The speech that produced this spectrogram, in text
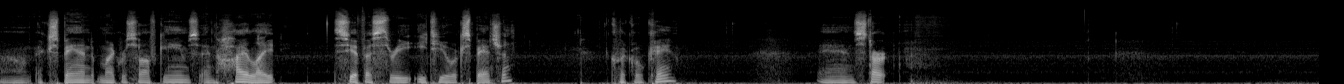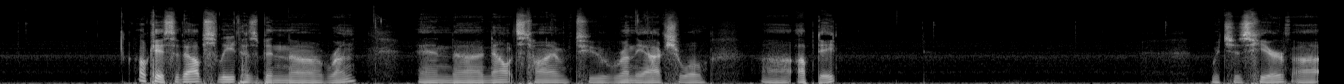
um, expand Microsoft Games, and highlight CFS3 ETO expansion. Click OK and start. Okay, so the obsolete has been uh, run and uh, now it's time to run the actual uh, update. Which is here uh,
